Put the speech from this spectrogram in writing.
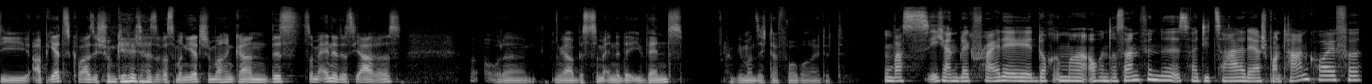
die ab jetzt quasi schon gilt, also was man jetzt schon machen kann bis zum Ende des Jahres oder ja, bis zum Ende der Events, wie man sich da vorbereitet. Was ich an Black Friday doch immer auch interessant finde, ist halt die Zahl der Spontankäufe.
